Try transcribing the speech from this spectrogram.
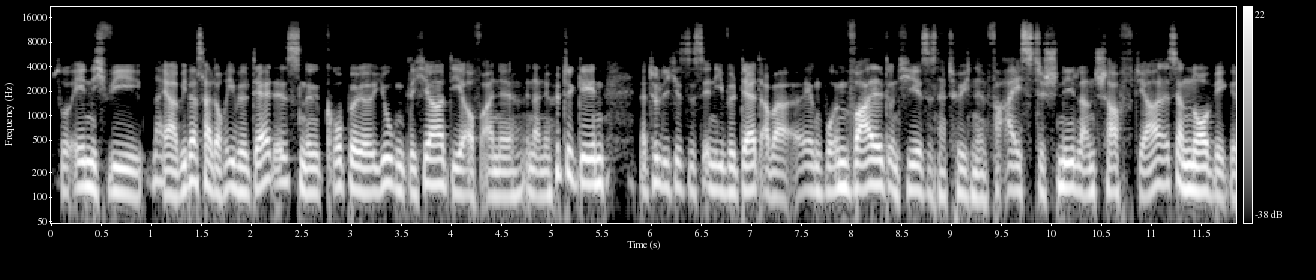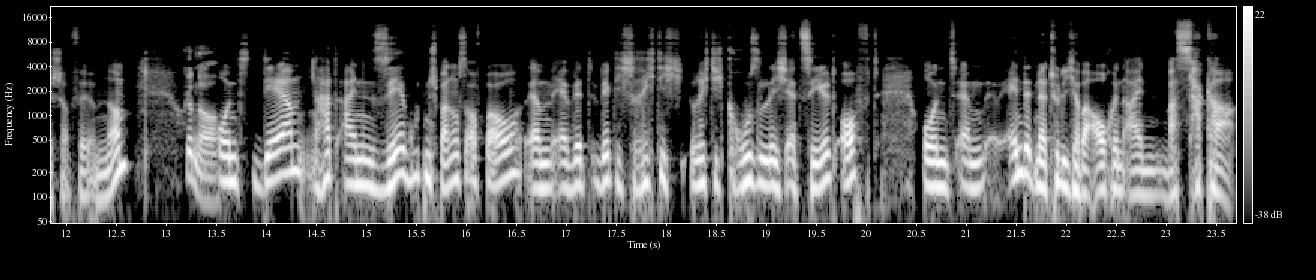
so ähnlich wie, naja, wie das halt auch Evil Dead ist, eine Gruppe Jugendlicher, die auf eine, in eine Hütte gehen. Natürlich ist es in Evil Dead, aber irgendwo im Wald und hier ist es natürlich eine vereiste Schneelandschaft, ja. Ist ja ein norwegischer Film, ne? Genau. Und der hat einen sehr guten Spannungsaufbau. Ähm, er wird wirklich richtig, richtig gruselig erzählt, oft. Und ähm, endet natürlich aber auch in ein Massaker.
